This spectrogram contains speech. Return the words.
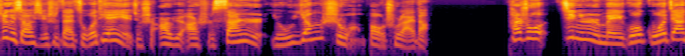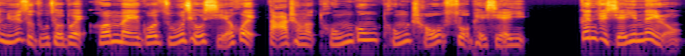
这个消息是在昨天，也就是二月二十三日，由央视网爆出来的。他说，近日美国国家女子足球队和美国足球协会达成了同工同酬索赔协议，根据协议内容。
